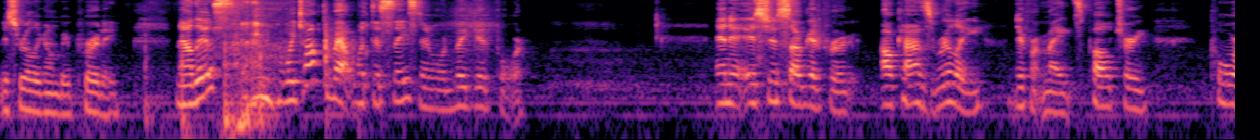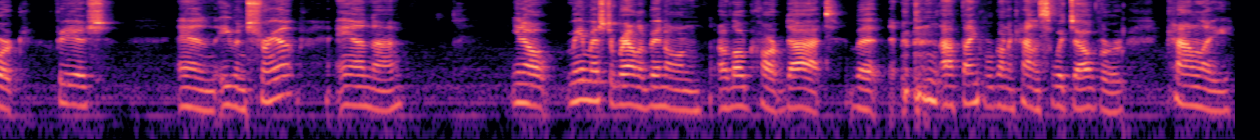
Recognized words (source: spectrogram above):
it's really going to be pretty. Now this, we talked about what this seasoning would be good for. And it, it's just so good for all kinds of really different meats. Poultry, pork, fish, and even shrimp. And, uh, you know, me and Mr. Brown have been on a low-carb diet, but I think we're going to kind of switch over kindly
